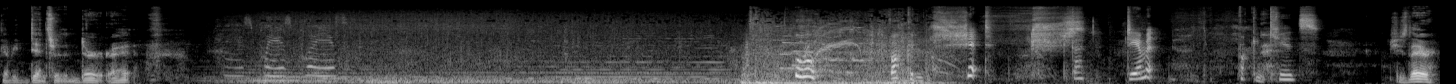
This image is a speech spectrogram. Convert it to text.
gotta be denser than dirt, right? Fucking shit. God damn it. Fucking kids. She's there.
